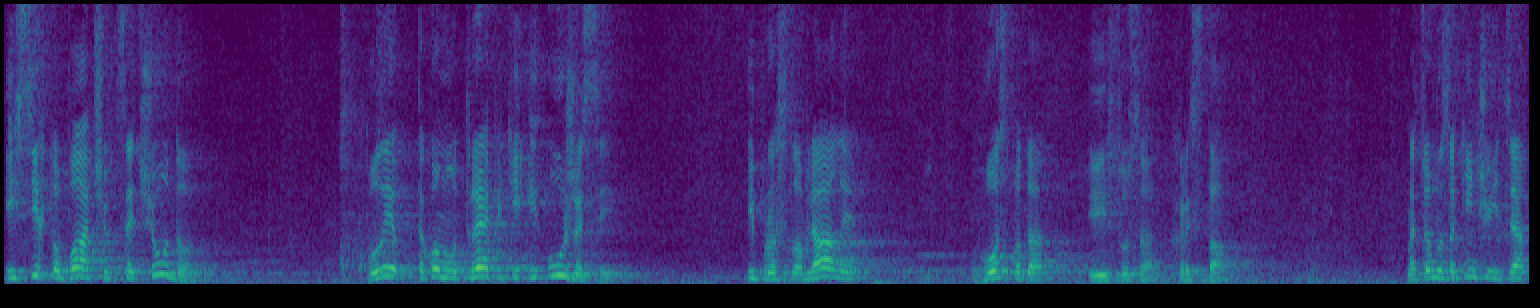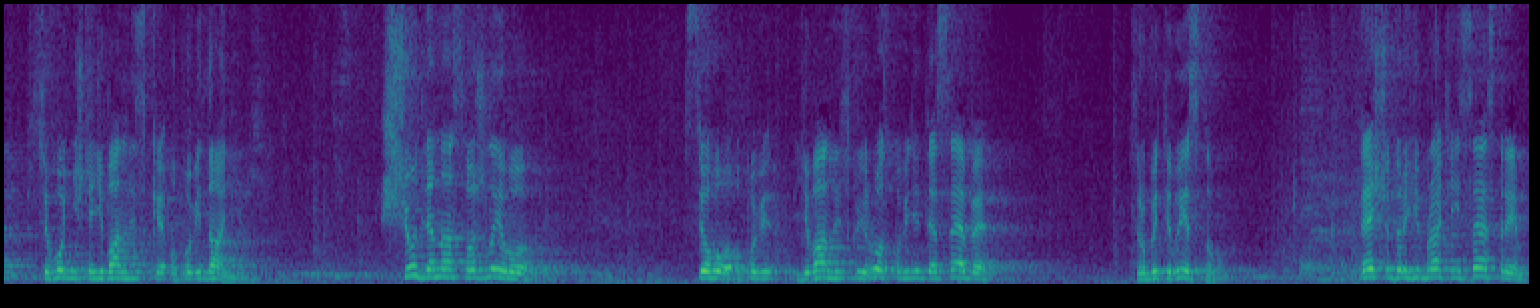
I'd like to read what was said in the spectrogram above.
І всі, хто бачив це чудо, були в такому трепеті і ужасі і прославляли Господа Ісуса Христа. На цьому закінчується сьогоднішнє євангельське оповідання. Що для нас важливо з цього опові... євангельської розповіді для себе зробити висновок? Те, що, дорогі браті і сестри,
